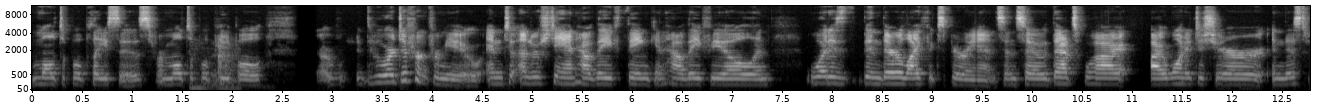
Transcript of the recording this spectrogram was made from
multiple places, from multiple people uh, who are different from you, and to understand how they think and how they feel and what has been their life experience. And so that's why I wanted to share in this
